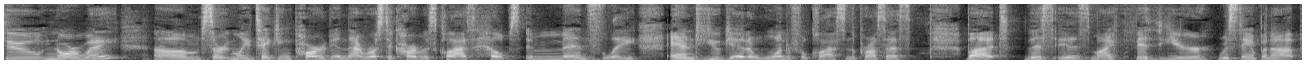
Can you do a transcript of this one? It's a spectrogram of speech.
to Norway, um, certainly taking part in that Rustic Harvest class helps immensely, and you get a wonderful class in the process. But this is my fifth year with Stampin' Up.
